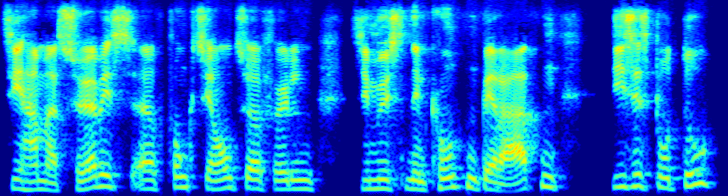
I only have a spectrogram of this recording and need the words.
Sie haben eine Servicefunktion zu erfüllen, Sie müssen den Kunden beraten. Dieses Produkt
